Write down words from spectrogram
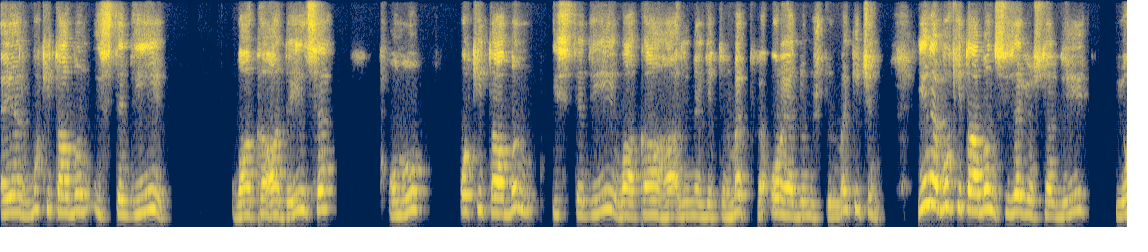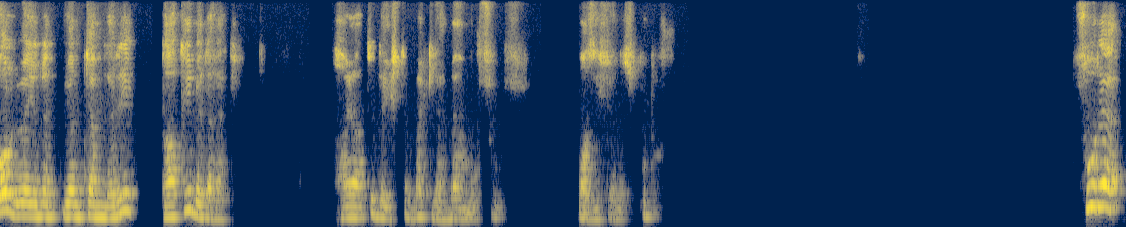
eğer bu kitabın istediği vakıa değilse onu o kitabın istediği vaka haline getirmek ve oraya dönüştürmek için yine bu kitabın size gösterdiği yol ve yöntemleri takip ederek hayatı değiştirmekle memursunuz. Vazifeniz budur. Sure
